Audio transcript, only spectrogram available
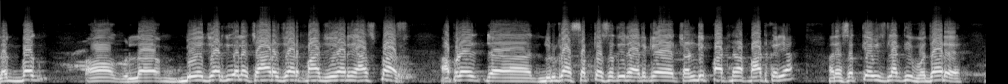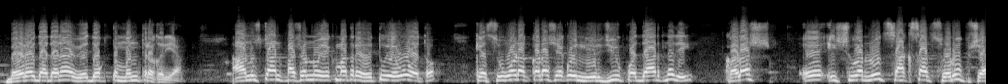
લગભગ બે હજારથી એટલે ચાર હજાર, પાંચ હજારની આસપાસ આપણે દુર્ગા સપ્તસતીના એટલે કે ચંડી પાઠના પાઠ કર્યા. અને સત્યાવીસ લાખથી વધારે ભૈરવ દાદાના વેદોક્ત મંત્ર કર્યા. આ અનુષ્ઠાન પાછળનો એકમાત્ર હેતુ એવો હતો કે સુવર્ણ કળશ એ કોઈ નિર્જીવ પદાર્થ નથી. કળશ એ ઈશ્વરનું જ સાક્ષાત સ્વરૂપ છે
